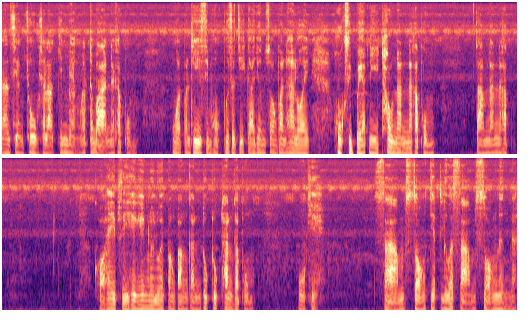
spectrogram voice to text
การเสี่ยงโชคฉลากกินแบ่งรัฐบาลนะครับผมงวดวันที่ 16 พฤศจิกายน 68 นี้เท่านั้นนะครับผมตามนั้นนะครับ ขอให้ FC เฮงๆรวยๆ ปังๆ กันทุกๆทท่านครับผม โอเคสามสองเจ็ดหรือว่าสามสองหนึ่งนะ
